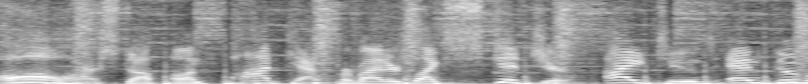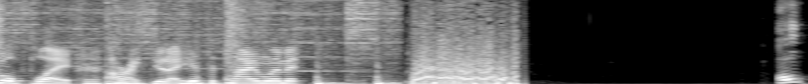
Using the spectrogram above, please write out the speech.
all our stuff on podcast providers like Stitcher, iTunes, and Google Play. All right, did I hit the time limit? Oh,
